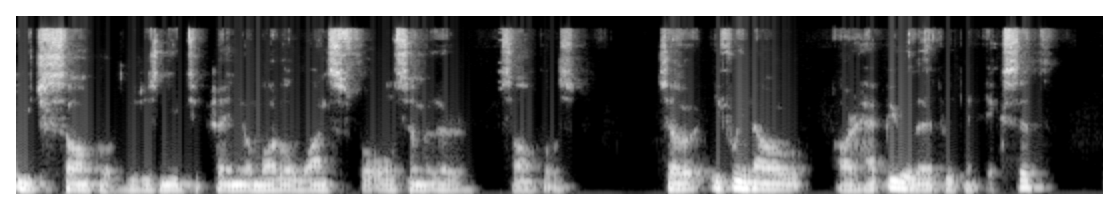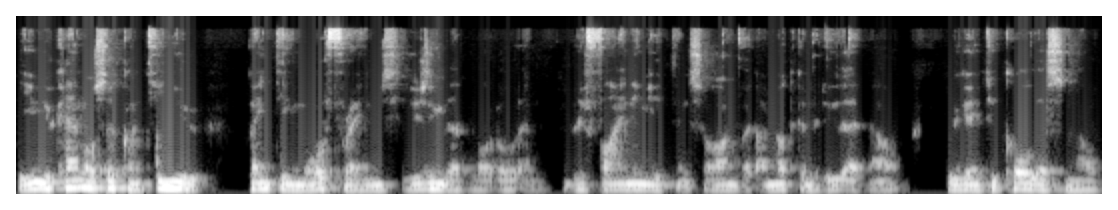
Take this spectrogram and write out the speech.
each sample. You just need to train your model once for all similar samples. So if we now are happy with that, we can exit. You, can also continue painting more frames using that model and refining it and so on, but I'm not going to do that now. We're going to call this now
